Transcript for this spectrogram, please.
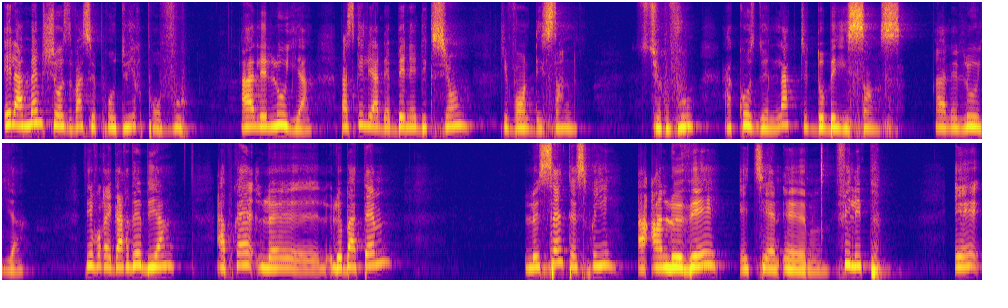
Et la même chose va se produire pour vous. Alléluia. Parce qu'il y a des bénédictions qui vont descendre sur vous à cause de l'acte d'obéissance. Alléluia. Si vous regardez bien, après le, baptême, le Saint-Esprit a enlevé Étienne, euh, Philippe et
